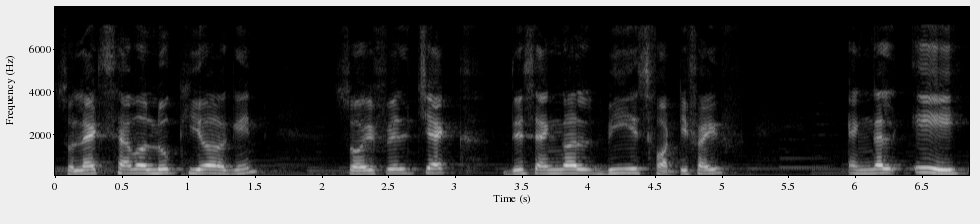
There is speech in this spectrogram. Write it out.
So let's have a look here again. So if we'll check this angle b is 45 angle a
